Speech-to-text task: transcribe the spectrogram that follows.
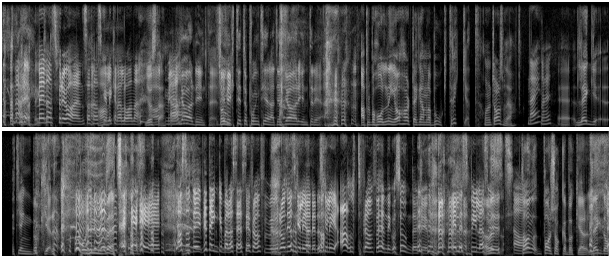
Nej. Men hans fru har en så att han Ja. skulle kunna låna. Just Ja, det. men jag Ja. gör det inte. Det är viktigt att poängtera att jag gör inte det. Apropå hållning, jag har hört det gamla boktricket. Har ni hört talas om det? Nej. Nej. Eh, lägg ett gäng böcker på huvudet. alltså det, det tänker bara så här, se framför mig och Ronja skulle göra det, då skulle ju allt framför henne gå sönder typ. Eller spillas Ja, men- ut. Ja. Ta ett par tjocka böcker, lägg dem,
